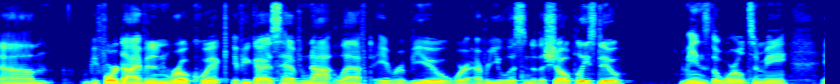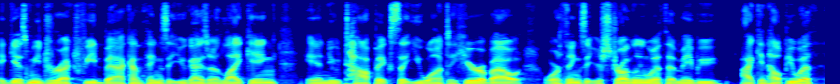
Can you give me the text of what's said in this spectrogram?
Um, before diving in, real quick, if you guys have not left a review wherever you listen to the show, please do means the world to me. It gives me direct feedback on things that you guys are liking and new topics that you want to hear about or things that you're struggling with that maybe I can help you with.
